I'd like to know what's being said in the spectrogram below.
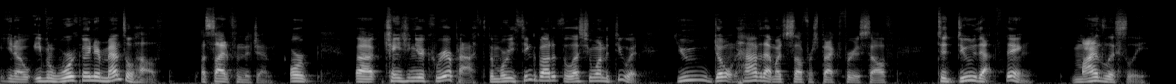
you know, even working on your mental health aside from the gym or uh, changing your career path. The more you think about it, the less you want to do it. You don't have that much self respect for yourself to do that thing mindlessly,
